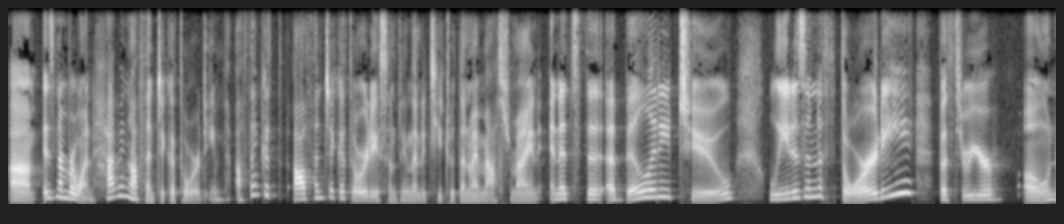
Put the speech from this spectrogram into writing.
um, is number one, having authentic authority. Authentic, authentic authority is something that I teach within my mastermind, and it's the ability to lead as an authority, but through your own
